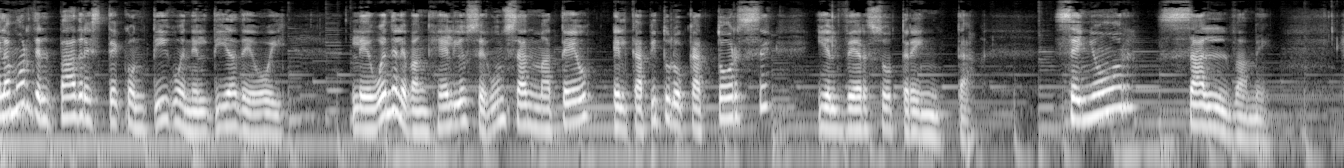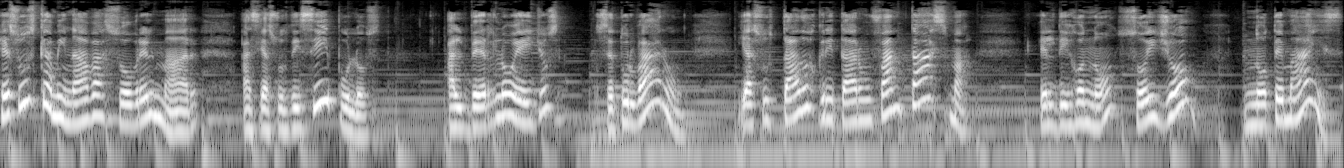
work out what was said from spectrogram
el amor del Padre esté contigo en el día de hoy. Leo en el Evangelio según San Mateo el capítulo 14 y el verso 30. Señor, sálvame. Jesús caminaba sobre el mar hacia sus discípulos. Al verlo ellos se turbaron y asustados gritaron, fantasma. Él dijo, no, soy yo, no temáis.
